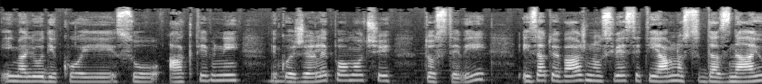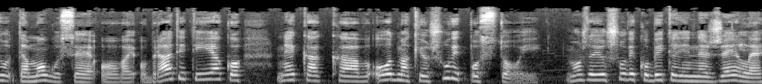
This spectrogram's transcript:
ima ljudi koji su aktivni i koji žele pomoći, to ste vi i zato je važno osvijestiti javnost da znaju da mogu se ovaj obratiti iako nekakav odmak još uvijek postoji. Možda još uvijek obitelji ne žele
